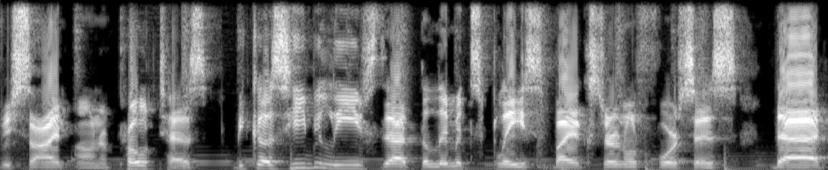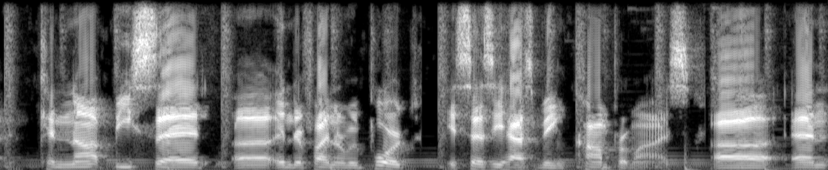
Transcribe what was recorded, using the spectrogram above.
resigned on a protest because he believes that the limits placed by external forces that cannot be said uh, in their final report, it says he has been compromised. Uh, and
